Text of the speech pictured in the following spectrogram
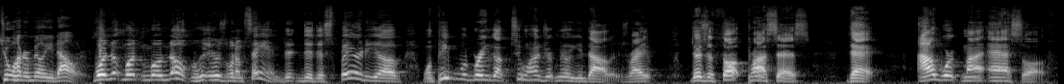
two hundred million dollars. well, no, well, no. Here's what I'm saying: the, the disparity of when people bring up 200 million dollars, right? There's a thought process that I work my ass off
